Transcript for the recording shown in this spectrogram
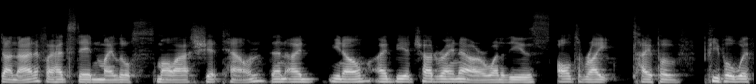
done that, if I had stayed in my little small ass shit town, then I'd you know I'd be a chud right now or one of these alt right type of people with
